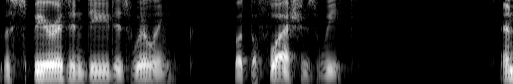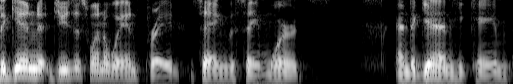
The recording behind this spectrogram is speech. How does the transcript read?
The spirit indeed is willing, but the flesh is weak. And again Jesus went away and prayed, saying the same words. And again he came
